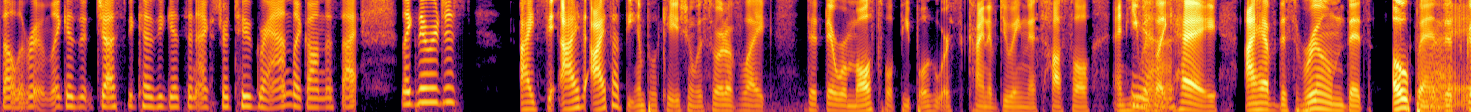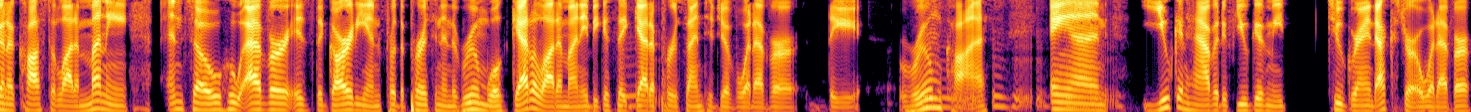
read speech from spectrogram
sell the room? Like, is it just because he gets an extra two grand, like on the side? Like, there were just I think I I thought the implication was sort of like that there were multiple people who were kind of doing this hustle, and he was like, "Hey, I have this room that's open Right. going to cost a lot of money. And so whoever is the guardian for the person in the room will get a lot of money because they get a Mm. percentage of whatever the room Mhm, costs. mhm, and- mhm. You can have it if you give me two grand extra or whatever,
